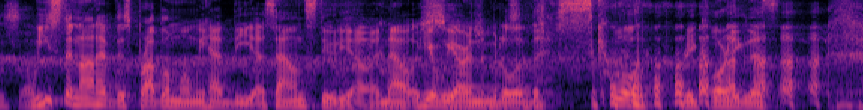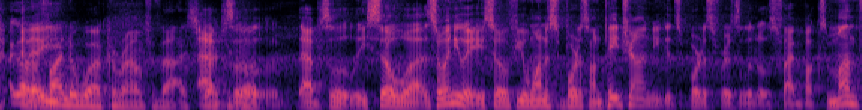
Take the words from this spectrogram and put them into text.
is. Um, We used to not have this problem when we had the uh, sound studio, and now here we are in the middle of the school recording this. I I know gotta you- find a workaround for that. I swear to Absolutely, absolutely. So, uh, so anyway, so if you want to support us on Patreon, you can support us for as little as five bucks a month.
